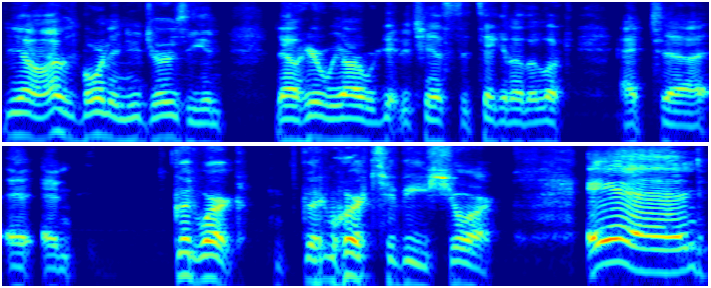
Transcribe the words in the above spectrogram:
you know, I was born in New Jersey and now here we are. We're getting a chance to take another look at, uh, at, and good work. Good work to be sure. And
